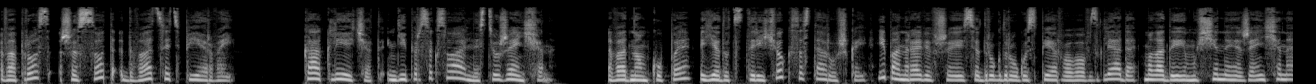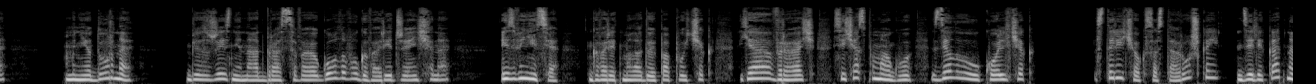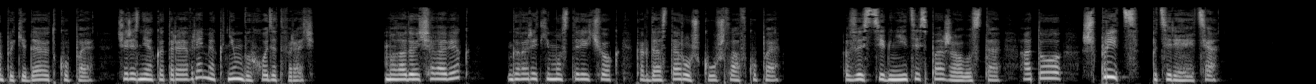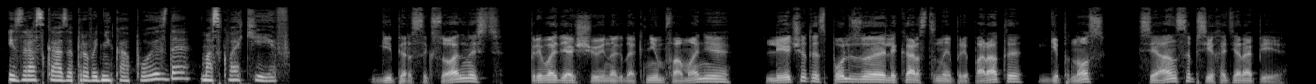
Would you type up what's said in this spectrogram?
Вопрос 621. Как лечат гиперсексуальность у женщин? В одном купе едут старичок со старушкой и понравившиеся друг другу с первого взгляда молодые мужчина и женщина. «Мне дурно?» — безжизненно отбрасывая голову, говорит женщина. «Извините», — говорит молодой попутчик, — «я врач, сейчас помогу, сделаю укольчик». Старичок со старушкой деликатно покидают купе. Через некоторое время к ним выходит врач. «Молодой человек», — говорит ему старичок, когда старушка ушла в купе, «застегнитесь, пожалуйста, а то шприц потеряете». Из рассказа проводника поезда «Москва-Киев». Гиперсексуальность, приводящую иногда к нимфомании, лечат, используя лекарственные препараты, гипноз, сеансы психотерапии.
